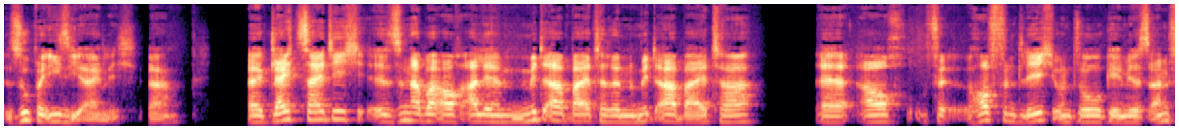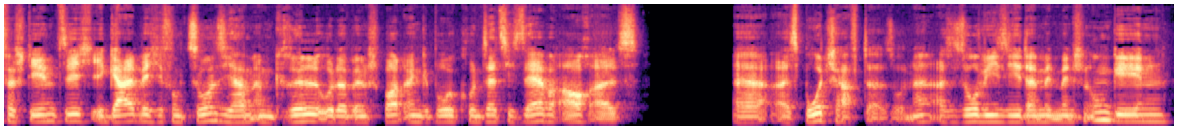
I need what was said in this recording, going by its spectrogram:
super easy eigentlich. Ja. Äh, gleichzeitig sind aber auch alle Mitarbeiterinnen und Mitarbeiter äh, auch hoffentlich, und so gehen wir das an, verstehen sich, egal welche Funktion sie haben am Grill oder beim Sportangebot, grundsätzlich selber auch als, äh, als Botschafter. So, ne? Also so wie sie dann mit Menschen umgehen,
